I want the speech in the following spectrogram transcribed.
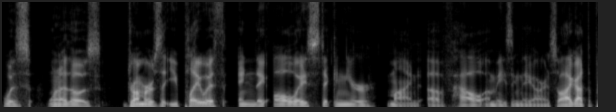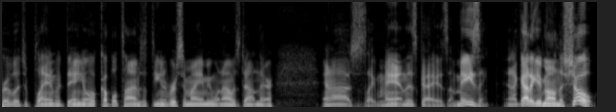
was one of those drummers that you play with, and they always stick in your mind of how amazing they are. And so I got the privilege of playing with Daniel a couple times at the University of Miami when I was down there and I was just like, man, this guy is amazing. And I got to get him on the show.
